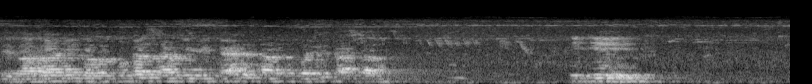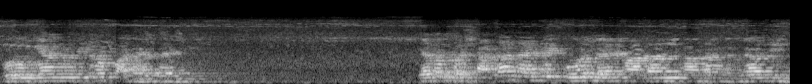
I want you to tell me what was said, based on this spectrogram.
ਤੇ ਬਾਬਾ ਜੀ ਕਵਰ ਬੁੱਢਾ ਸਾਹਿਬ ਜੀ ਨੇ ਕਹਿ ਦਿੱਤਾ ਕਿ ਕਰਤਾ ਕਿ ਇਹ ਗੁਰੂ ਗਿਆਨ ਨੂੰ ਕਿਹਨੂੰ ਪਾਗਲ ਹੈ ਜਦੋਂ ਪ੍ਰਸ਼ਾਦਾ ਲੈ ਕੇ ਕੋਲ ਗਏ ਮਾਤਾ ਜੀ ਮਾਤਾ ਗੰਗਾ ਜੀ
